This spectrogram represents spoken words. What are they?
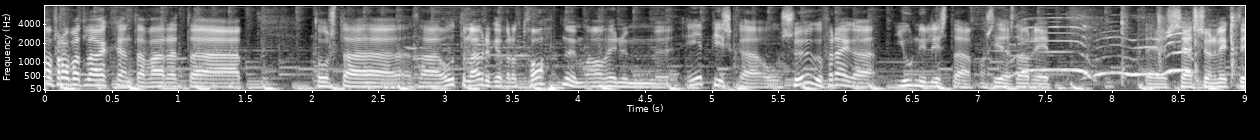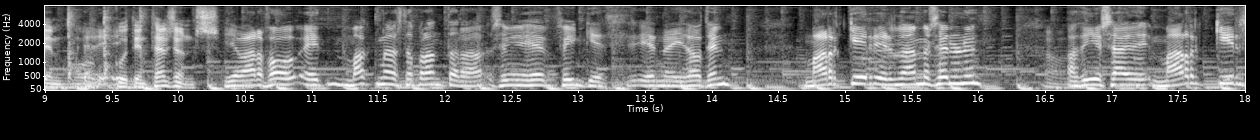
Það var frábært lag, en það var þetta tókst að það ótrúlega afrið að vera toppnum á hennum episka og sögufræga júnilista á síðast ári þegar Session Victim og Good Intentions Ég var að fá einn magnaðasta brandara sem ég hef fengið hérna í þáttinn. Margir er með MSN-unu að því ég sagði margir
